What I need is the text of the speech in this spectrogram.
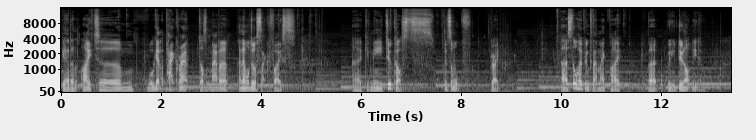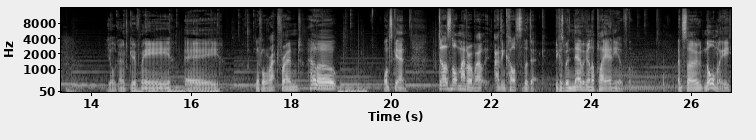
get an item... We'll get the pack rat, doesn't matter, and then we'll do a sacrifice. Uh, give me two costs. It's a wolf. Great. Uh, still hoping for that magpie, but we do not need him. You're going to give me a little rat friend. Hello! Once again, does not matter about adding cards to the deck, because we're never going to play any of them. And so, normally,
